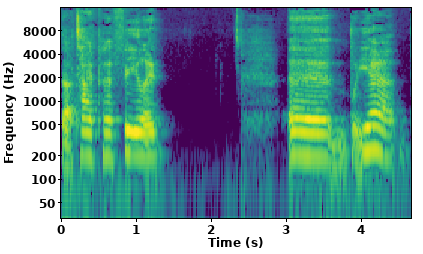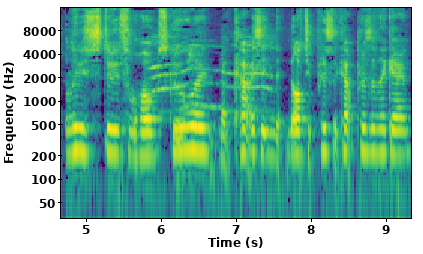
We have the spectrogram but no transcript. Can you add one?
that type of feeling. Um, but yeah, Louis doing some homeschooling. That cat is in naughty prison, cat prison again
